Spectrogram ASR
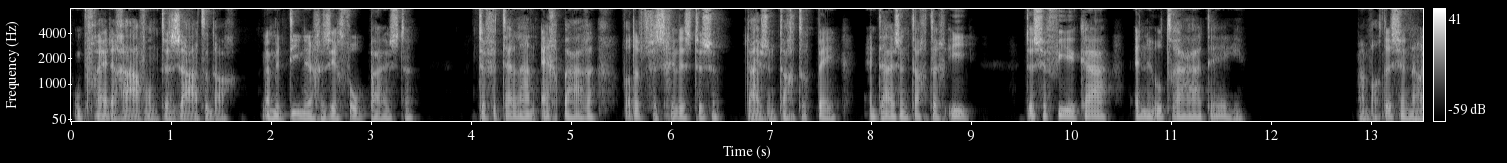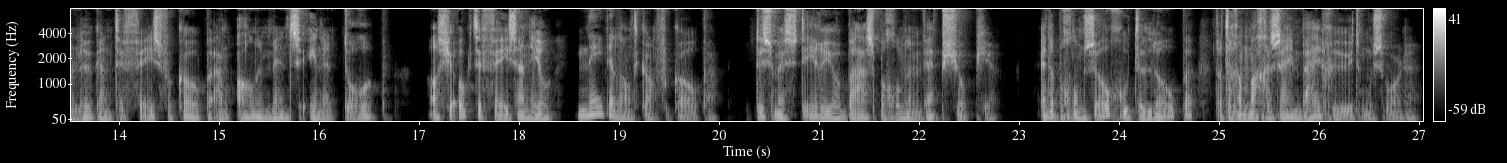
op vrijdagavond en zaterdag, met mijn tienergezicht vol puisten, te vertellen aan echtbaren wat het verschil is tussen 1080p en 1080i, tussen 4K en Ultra HD. Maar wat is er nou leuk aan tv's verkopen aan alle mensen in het dorp, als je ook tv's aan heel Nederland kan verkopen? Dus mijn stereobaas begon een webshopje. En dat begon zo goed te lopen dat er een magazijn bijgehuurd moest worden.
